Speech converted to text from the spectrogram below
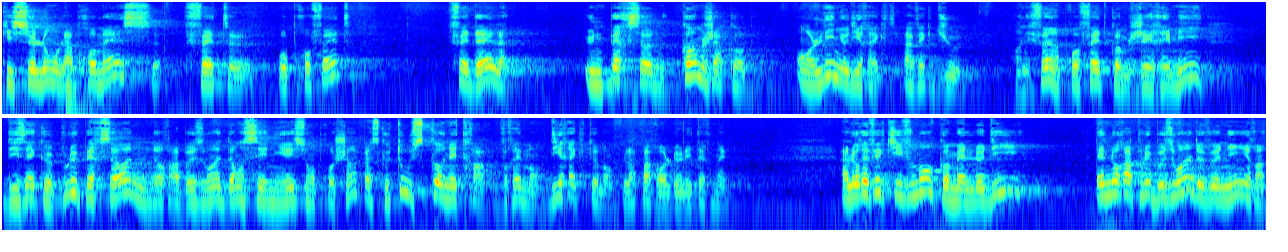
qui, selon la promesse faite au prophète, fait d'elle une personne comme Jacob, en ligne directe avec Dieu. En effet, un prophète comme Jérémie disait que plus personne n'aura besoin d'enseigner son prochain parce que tous connaîtra vraiment, directement, la parole de l'Éternel. Alors effectivement, comme elle le dit, elle n'aura plus besoin de venir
